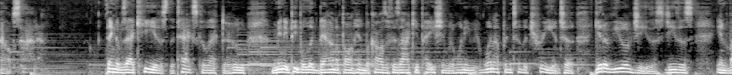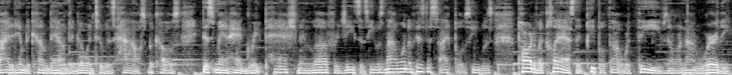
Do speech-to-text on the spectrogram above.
outsider. Think of Zacchaeus, the tax collector, who many people looked down upon him because of his occupation. But when he went up into the tree to get a view of Jesus, Jesus invited him to come down to go into his house because this man had great passion and love for Jesus. He was not one of his disciples. He was part of a class that people thought were thieves and were not worthy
